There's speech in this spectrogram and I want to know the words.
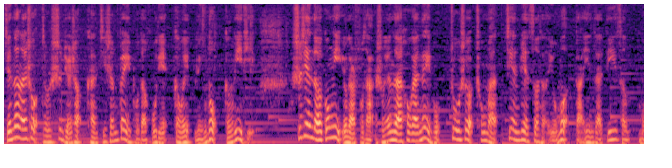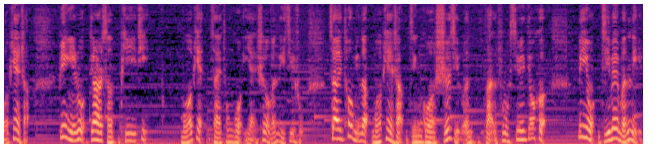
简单来说就是视觉上看机身背部的蝴蝶更为灵动、更立体。实现的工艺有点复杂，首先在后盖内部注射充满渐变色彩的油墨，打印在第一层膜片上，并引入第二层 PET 膜片，再通过衍射纹理技术，在透明的膜片上经过十几轮反复细微雕刻。利用极微纹理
